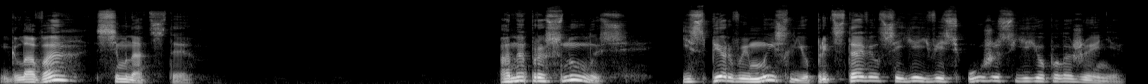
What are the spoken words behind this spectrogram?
Глава 17 Она проснулась, и с первой мыслью представился ей весь ужас ее положения.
